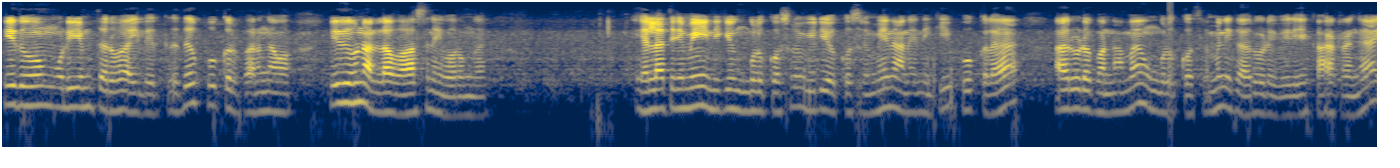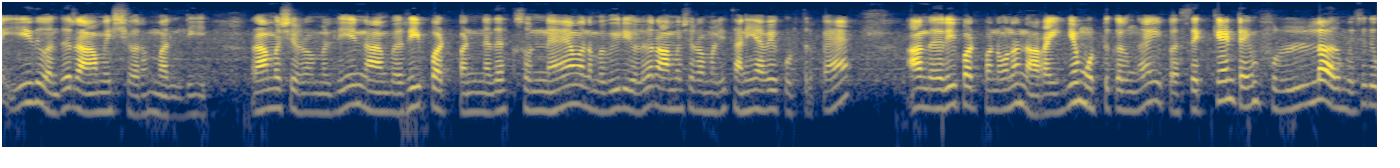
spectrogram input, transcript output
இதுவும் முடியும் தருவாயில் இருக்கிறது. பூக்கள் பாருங்கள் இதுவும் நல்லா வாசனை வருங்க. எல்லாத்துலேயுமே இன்றைக்கி உங்களுக்கோசரம் வீடியோக்கோசரமே நான் இன்றைக்கி பூக்களை அறுவடை பண்ணாமல் உங்களுக்கோசரமே இன்றைக்கி அறுவடை வெளியே காட்டுறேங்க. இது வந்து ராமேஸ்வரம் மல்லி. ராமேஸ்வரம் மல்லி நான் ரீபாட் பண்ணதை சொன்னேன். நம்ம வீடியோவில் ராமேஸ்வரம் மல்லி தனியாகவே கொடுத்துருப்பேன். அந்த ரீபாட் பண்ணோன்னா நிறைய மொட்டுக்கள்ங்க. இப்போ செகண்ட் டைம் ஃபுல்லாக இருந்துச்சு இது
